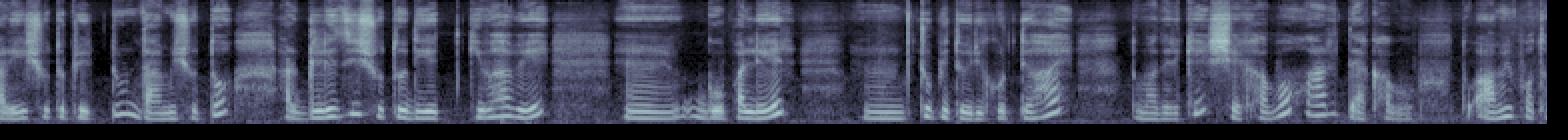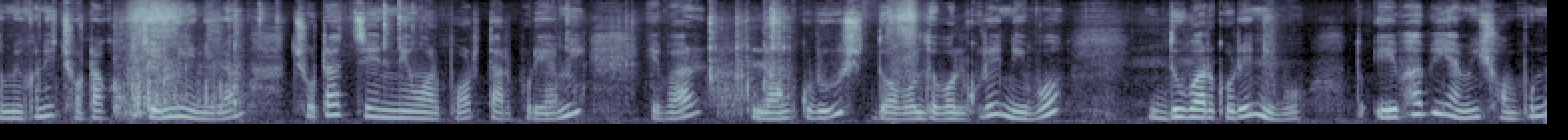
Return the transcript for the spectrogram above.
আর এই সুতোটা একটু দামি সুতো। আর গ্লেজি সুতো দিয়ে কীভাবে গোপালের টুপি তৈরি করতে হয়, তোমাদেরকে শেখাবো আর দেখাবো। তো আমি প্রথমে ওখানে ছটা চেন নিয়ে নিলাম। ছোটা চেন নেওয়ার পর তারপরে আমি এবার লং ক্রুশ ডবল ডবল করে নিব, দুবার করে নিব। তো এভাবেই আমি সম্পূর্ণ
